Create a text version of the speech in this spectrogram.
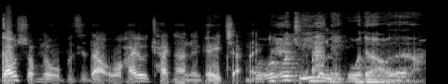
高雄的我不知道，我还有台南的可以讲哎。我我举一个美国的好了。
